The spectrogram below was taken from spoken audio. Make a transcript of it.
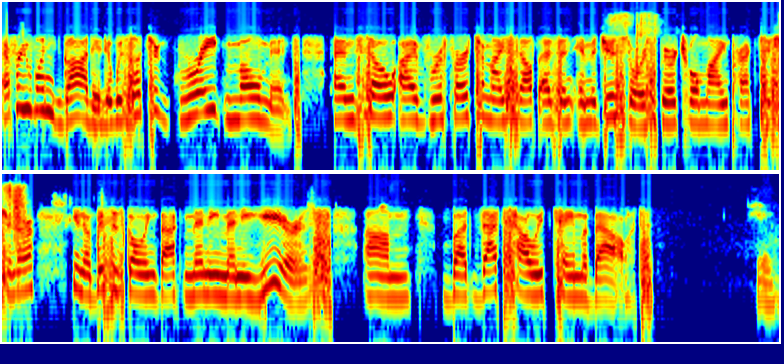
Everyone got it. It was such a great moment, and so I've referred to myself as an imagist or a spiritual mind practitioner. You know, this is going back many, many years, um, but that's how it came about. Yeah.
